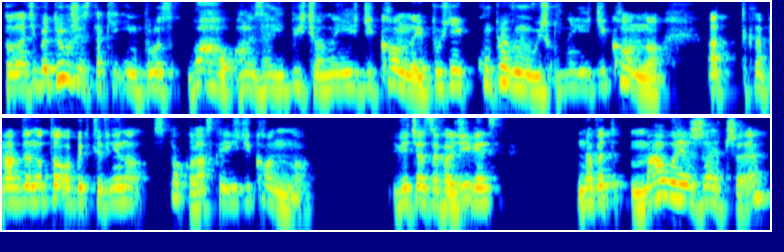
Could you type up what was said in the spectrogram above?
To dla ciebie to już jest taki impuls, wow, ale zajebiście, ona jeździ konno. I później kumplowi mówisz, ona jeździ konno. A tak naprawdę, no to obiektywnie, no spoko, laska jeździ konno. Wiecie o co chodzi? Więc nawet małe rzeczy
